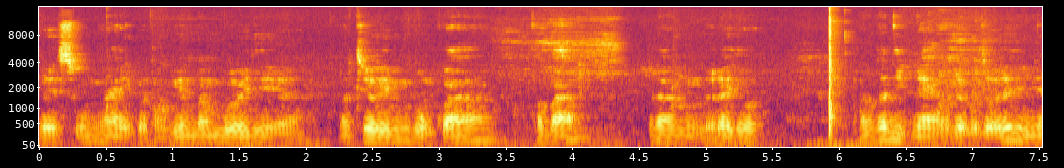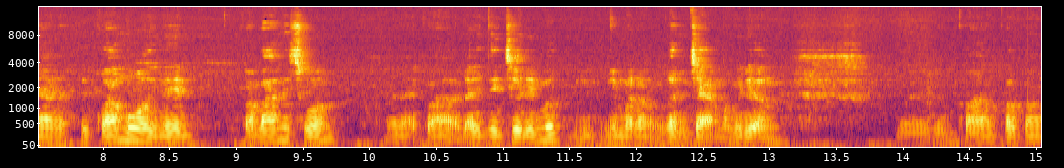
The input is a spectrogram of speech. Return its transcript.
Về xuống ngày của thằng viên 30 thì uh, nó chưa đến vùng quá quá bán. Nó đang ở đây thôi. Nó rất nhịp nhàng được vừa rồi rất nhịp nhàng cứ quá mua thì lên quá bán thì xuống lại quá ở đây thì chưa đến mức nhưng mà nó gần chạm một cái đường đường quá có có,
